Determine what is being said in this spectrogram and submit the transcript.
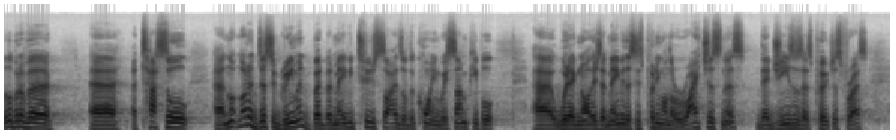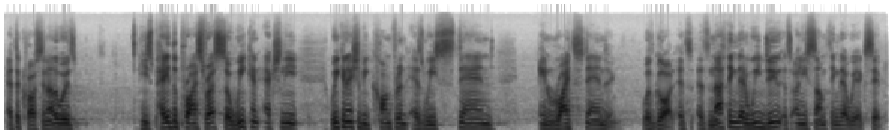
little bit of a, uh, a tussle, uh, not, not a disagreement, but, but maybe two sides of the coin where some people uh, would acknowledge that maybe this is putting on the righteousness that Jesus has purchased for us at the cross. In other words, He's paid the price for us, so we can actually we can actually be confident as we stand in right standing with God. It's, it's nothing that we do, it's only something that we accept.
